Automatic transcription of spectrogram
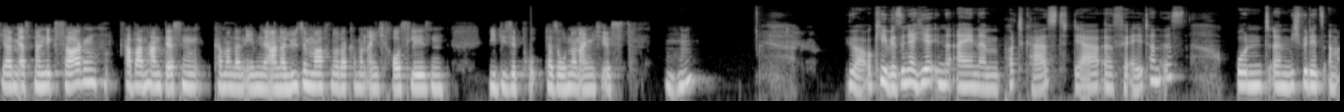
die einem erstmal nichts sagen. Aber anhand dessen kann man dann eben eine Analyse machen oder kann man eigentlich rauslesen, wie diese Person dann eigentlich ist. Mhm. Ja, okay, wir sind ja hier in einem Podcast, der äh, für Eltern ist. Und äh, mich würde jetzt am,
